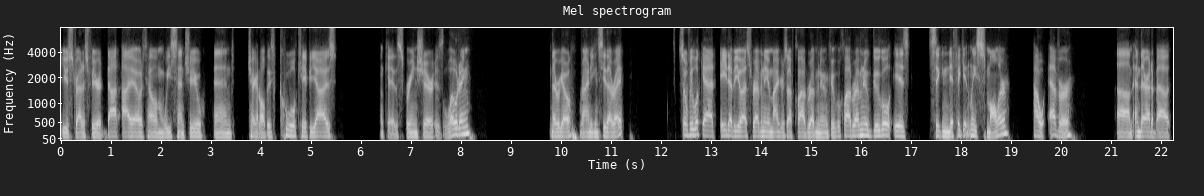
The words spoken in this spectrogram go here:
use stratosphere.io. Tell them we sent you and check out all these cool KPIs. Okay, the screen share is loading. There we go. Ryan, you can see that, right? So if we look at AWS revenue, Microsoft Cloud revenue, and Google Cloud revenue, Google is significantly smaller. However, um, and they're at about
